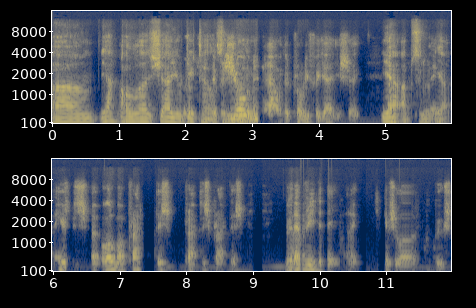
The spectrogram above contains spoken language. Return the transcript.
Um, yeah. I'll uh, share your But details. If and, show um, them it now, they'd probably forget. You see. Yeah. and Absolutely. Yeah. It's uh, all about practice, practice, practice. But Yeah. every day, and it gives you a lot of boost.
